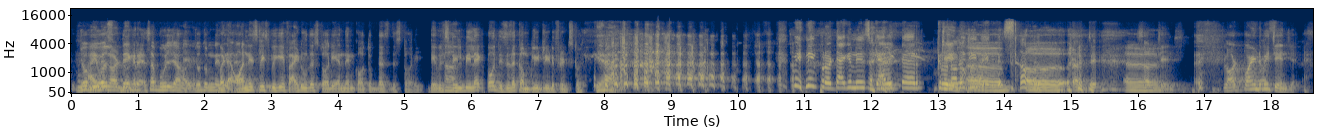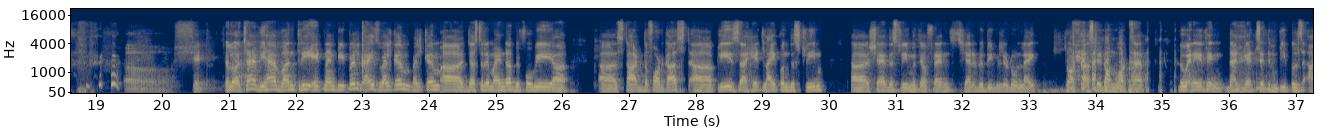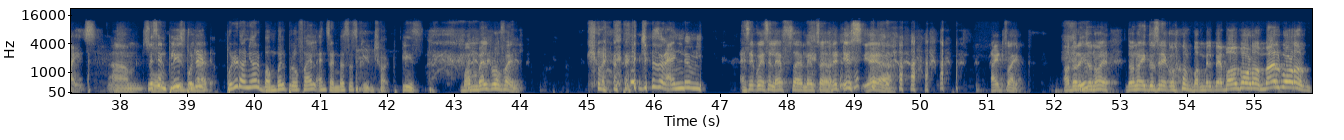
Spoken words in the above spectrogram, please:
जो व्यूअर्स do देख रहे हैं सब भूल जाओ जो तुमने but देखा है। honestly speaking if i do the story and then kautuk does the story they will हाँ. still be like oh this is a completely protagonist, character, chronology, meaning protagonist Uh, chronology uh, सब uh, सब change plot point भी change है shit चलो अच्छा है we have 1389 people guys welcome welcome uh, just a reminder before we uh, uh, start the podcast uh, please uh, hit like on the stream uh, share the stream with your friends share it with people you don't like broadcast it on whatsapp do anything that gets it in people's eyes um, so Listen, please, do put that. it put it on your Bumble profile and send us a screenshot, please. bumble profile Just randomly. ऐसे कोई ऐसे left side left side अरे टिस या right swipe और दोनों दोनों दोनों एक दूसरे को बम्बल पे ball boredom ball boredom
